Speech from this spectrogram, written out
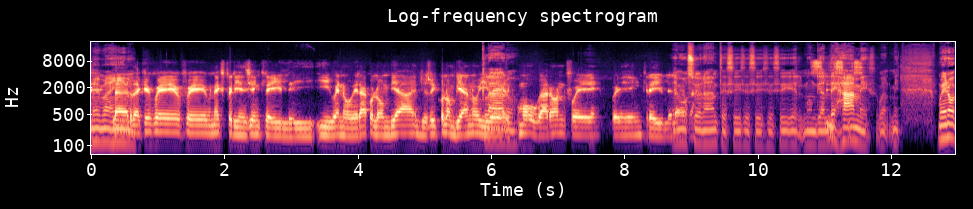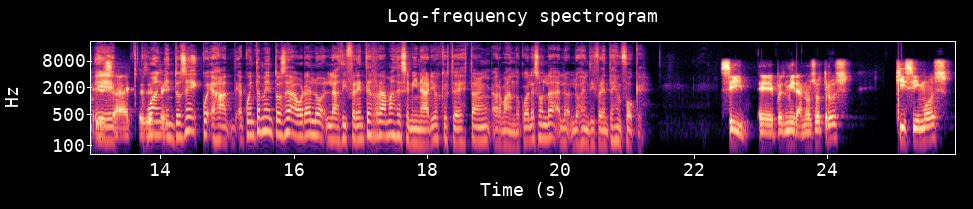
Me imagino. La verdad que fue, fue una experiencia increíble y, bueno, ver a Colombia, yo soy colombiano y ver cómo jugaron fue, fue increíble. Emocionante, sí, sí, sí, sí, sí, el mundial de James. Bueno, eh, Juan, entonces, cuéntame entonces ahora las diferentes ramas de seminarios que ustedes están armando. ¿Cuáles son los diferentes enfoques? Sí, eh, pues mira, nosotros quisimos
